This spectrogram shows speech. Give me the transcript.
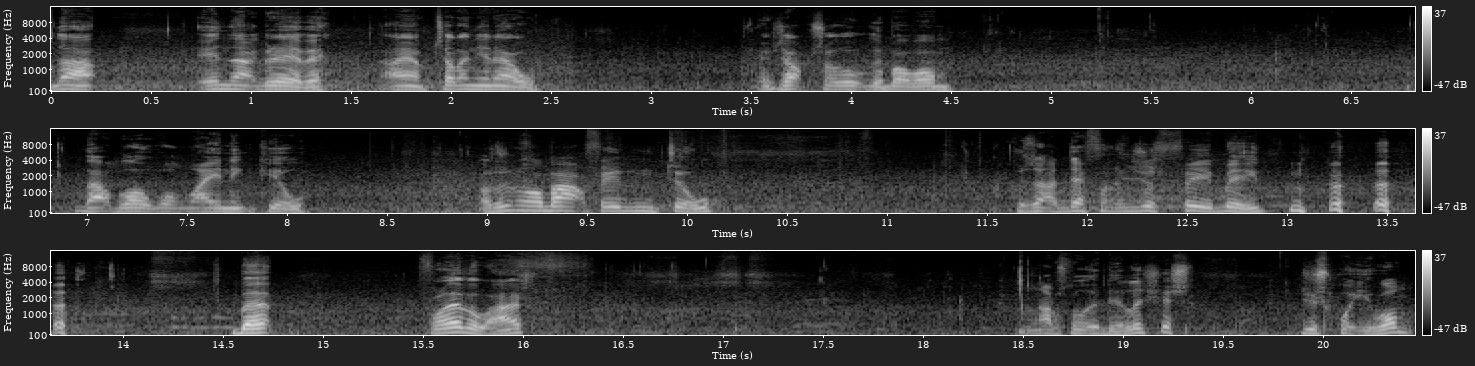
That, in that gravy, I am telling you now, is absolutely bob on. That bloke won't lie in kill. I don't know about feeding two, because that definitely just me. but, flavour wise, absolutely delicious. Just what you want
